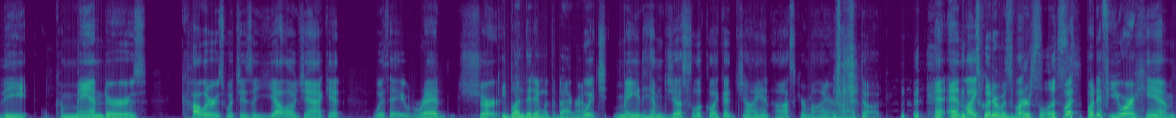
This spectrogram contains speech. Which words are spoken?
the Commander's colors, which is a yellow jacket with a red shirt. He blended in with the background. which made him just look like a giant Oscar Mayer hot dog. and, and like Twitter was but- merciless. But but if you're him,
